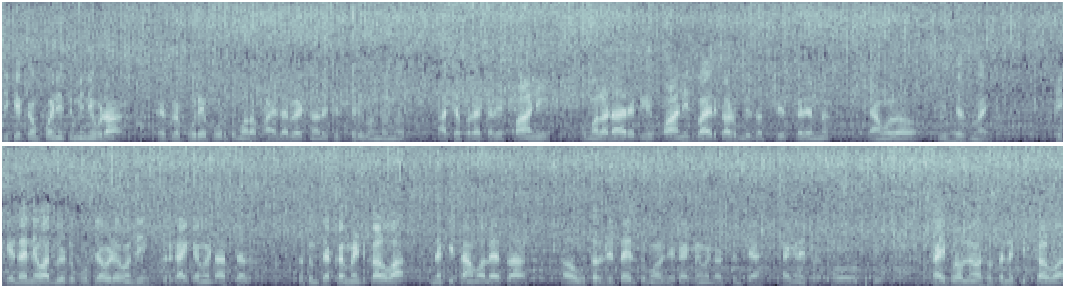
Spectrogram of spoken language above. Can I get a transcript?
जी के कंपनी तुम्ही निवडा. याचा पुरेपूर तुम्हाला फायदा भेटणार आहे शेतकरी बंधूंनो. अशा प्रकारे पाणी तुम्हाला डायरेक्टली पाणीच बाहेर काढून देतात शेतकऱ्यांना. त्यामुळं विशेष नाही. ठीक आहे धन्यवाद भेटू पुढच्या व्हिडिओमध्ये. जर काही कमेंट असेल तर तुमच्या कमेंट कळवा. नक्कीच आम्हाला याचा उत्तर देता येईल तुम्हाला जे काही कमेंट असतील त्या. आहे की नाही सर? हो ओके. काही प्रॉब्लेम असेल तर नक्कीच कळवा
